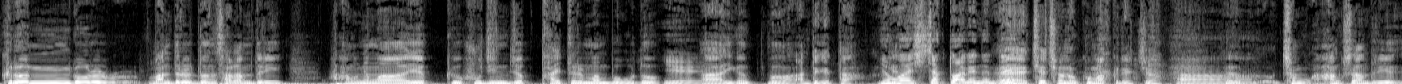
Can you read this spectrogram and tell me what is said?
그런 거를 만들던 사람들이 한국 영화의 그 후진적 타이틀만 보고도 예. 아 이건 뭐 안 되겠다. 영화 시작도 안 했는데 네, 제쳐놓고 막 그랬죠. 아. 참 한국 사람들이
